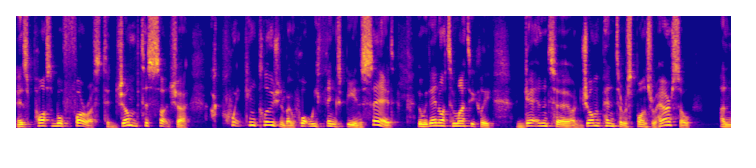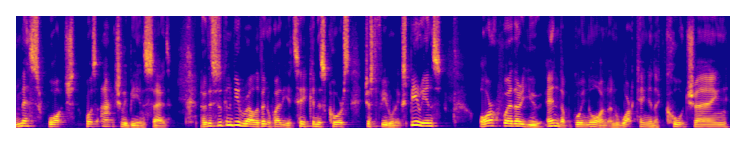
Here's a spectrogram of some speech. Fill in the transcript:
it's possible for us to jump to such a, a quick conclusion about what we think's being said that we then automatically get into or jump into response rehearsal and miss what, what's actually being said. Now, this is going to be relevant whether you're taking this course just for your own experience, or whether you end up going on and working in a coaching,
